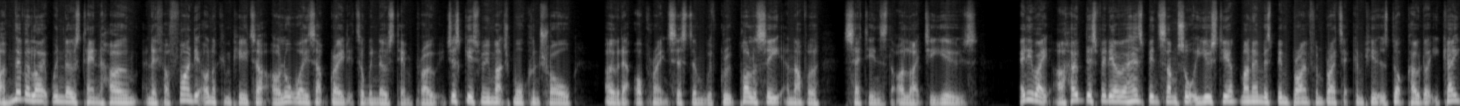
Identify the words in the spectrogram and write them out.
I've never liked Windows 10 Home, and if I find it on a computer, I'll always upgrade it to Windows 10 Pro. It just gives me much more control over that operating system with group policy and other settings that I like to use. Anyway, I hope this video has been some sort of use to you. My name has been Brian from briteccomputers.co.uk.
